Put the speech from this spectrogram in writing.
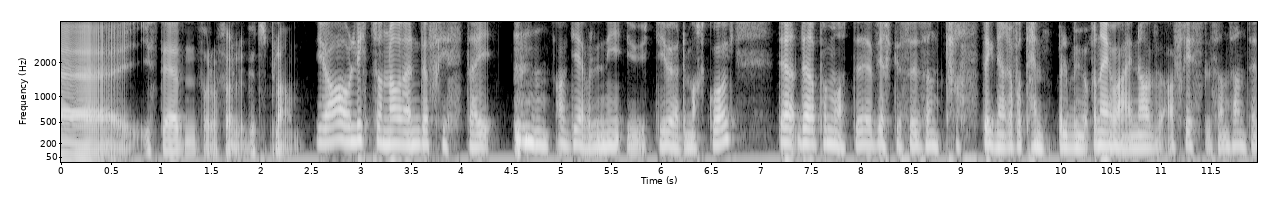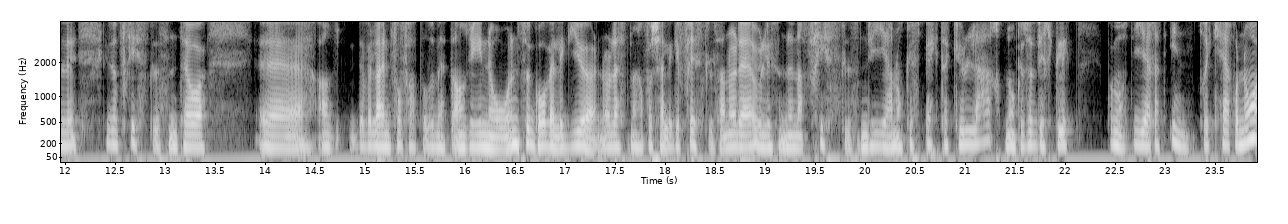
eh, istedenfor å følge Guds plan. Ja, og litt sånn når en blir frista av djevelen ute i ødemark òg. Der, der på en måte virker så sånn Kast deg ned for tempelmuren er jo en av, av fristelsene. sant? Liksom fristelsen til å eh, Det er vel en forfatter som heter Henri Noen, som går veldig gjennom disse her forskjellige fristelsene. og Det er jo liksom denne fristelsen til å gjøre noe spektakulært, noe som virkelig på en måte gir et inntrykk her og nå.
